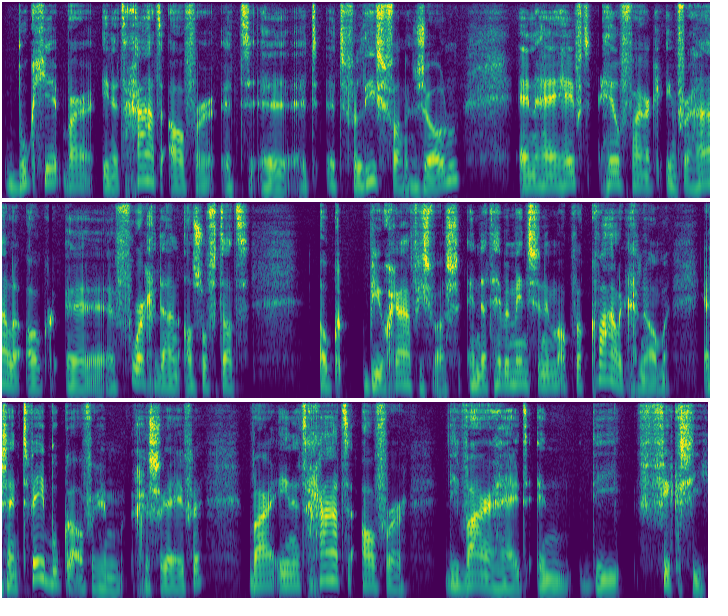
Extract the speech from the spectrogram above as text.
Boekje waarin het gaat over het, het, het verlies van een zoon. En hij heeft heel vaak in verhalen ook voorgedaan alsof dat ook biografisch was. En dat hebben mensen hem ook wel kwalijk genomen. Er zijn twee boeken over hem geschreven... waarin het gaat over die waarheid en die fictie.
